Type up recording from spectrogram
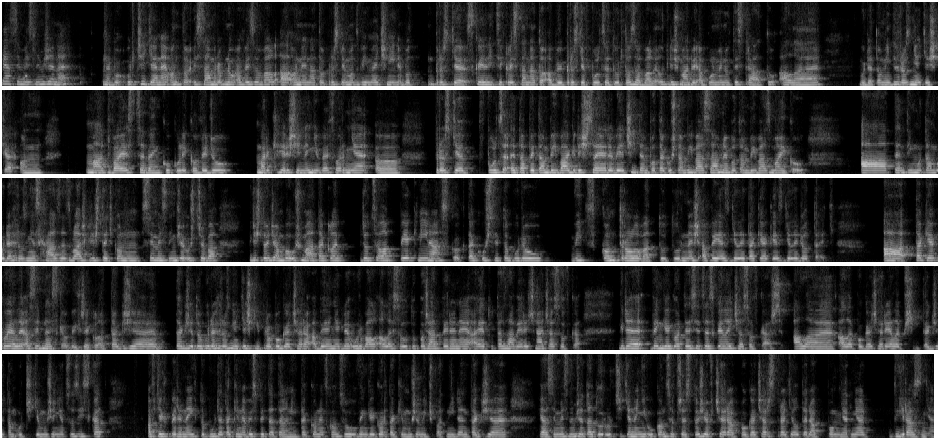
Já si myslím, že ne. Nebo určitě ne, on to i sám rovnou avizoval a on je na to prostě moc výjimečný, nebo prostě skvělý cyklista na to, aby prostě v půlce tour to zabalil, když má dvě a půl minuty ztrátu, ale bude to mít hrozně těžké. On má dva jezdce venku kvůli covidu, Mark Hirschi není ve formě, uh, prostě v půlce etapy tam bývá, když se jede větší tempo, tak už tam bývá sám nebo tam bývá s Majkou. A ten tým mu tam bude hrozně scházet, zvlášť když teď si myslím, že už třeba, když to Jumbo už má takhle docela pěkný náskok, tak už si to budou víc kontrolovat tu tur, než aby jezdili tak, jak jezdili doteď. A tak jako jeli asi dneska, bych řekla. Takže, takže to bude hrozně těžký pro Pogačara, aby je někde urval, ale jsou tu pořád Pyreneje a je tu ta závěrečná časovka, kde Vingegaard je sice skvělý časovkář, ale, ale Pogačar je lepší, takže tam určitě může něco získat. A v těch Pyrenejích to bude taky nevyspytatelný. Tak konec konců Vingegaard taky může mít špatný den, takže já si myslím, že ta tur určitě není u konce, přestože včera Pogačar ztratil teda poměrně výrazně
